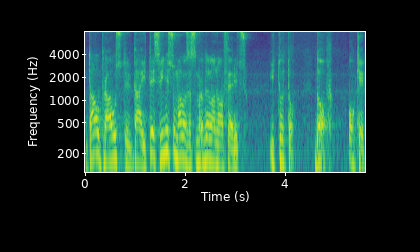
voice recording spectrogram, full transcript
Da, u pravu ste, da, i te svinje su malo zasmrdela na afericu. I to je to. Dobro, okej. Okay.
